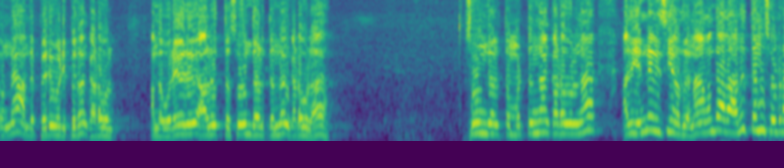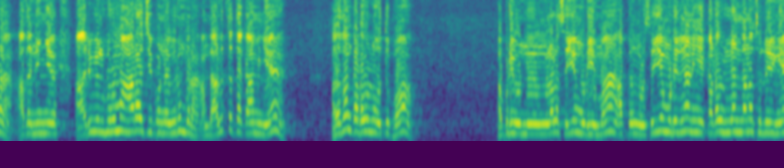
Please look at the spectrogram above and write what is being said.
சொன்ன அந்த பெருவெடிப்பு தான் கடவுள். அந்த ஒரே ஒரு அழுத்த சூழ்ந்த அழுத்தம் தான் கடவுளா? சூழ்ந்தழுத்தம் மட்டும்தான் கடவுள்னா அது என்ன விஷயம் அது? நான் வந்து அதை அழுத்தம்னு சொல்கிறேன் அதை நீங்கள் அறிவியல் பூர்வமாக ஆராய்ச்சி பண்ண விரும்புகிறேன் அந்த அழுத்தத்தை காமிங்க. அதை தான் கடவுள்னு ஒத்துப்போம். அப்படி ஒன்று உங்களால் செய்ய முடியுமா? அப்போ உங்களுக்கு செய்ய முடியலன்னா நீங்கள் கடவுள் இல்லைன்னு தானே சொல்லுவீங்க.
